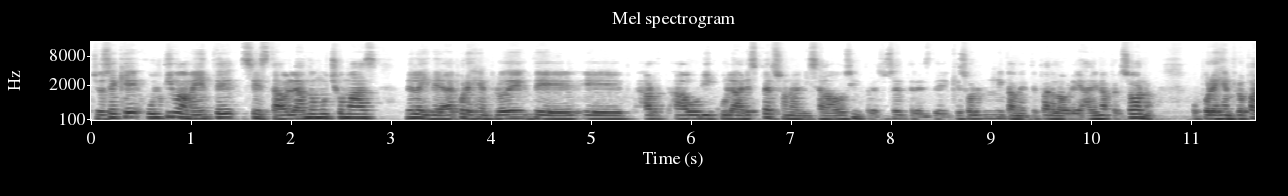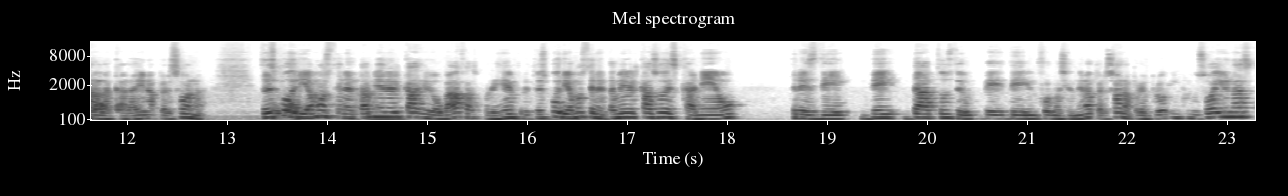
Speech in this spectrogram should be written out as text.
Yo sé que últimamente se está hablando mucho más de la idea, por ejemplo, de, de eh, auriculares personalizados impresos en 3D que son únicamente para la oreja de una persona o, por ejemplo, para la cara de una persona. Entonces podríamos tener también el caso, de gafas, por ejemplo, entonces podríamos tener también el caso de escaneo 3D de datos de, de, información de una persona. Por ejemplo, incluso hay unas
